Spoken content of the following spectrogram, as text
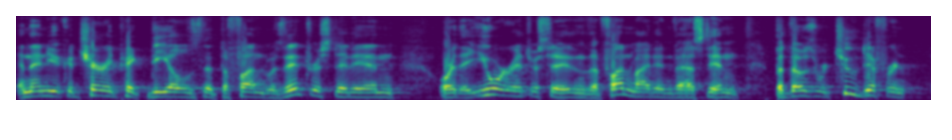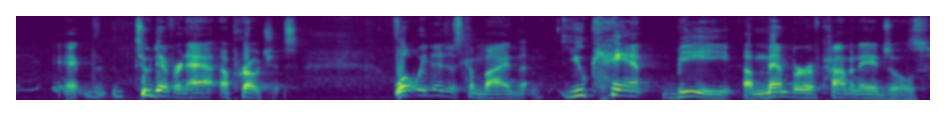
and then you could cherry pick deals that the fund was interested in or that you were interested in the fund might invest in, but those were two different, two different approaches. What we did is combine them. You can't be a member of Common Angels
